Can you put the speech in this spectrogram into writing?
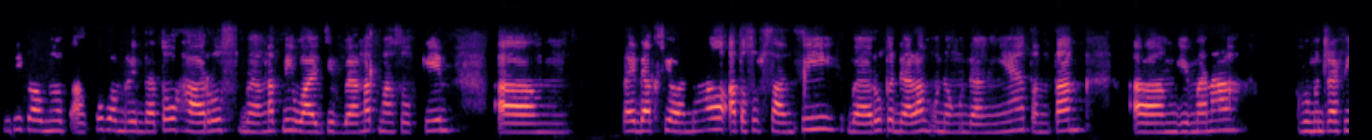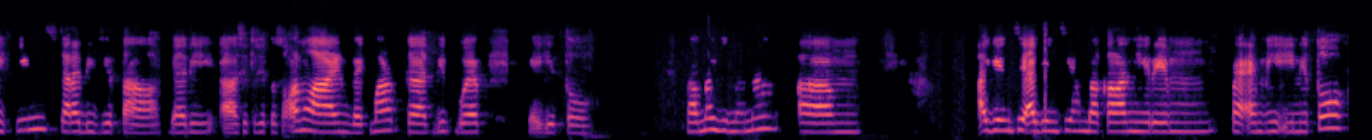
jadi kalau menurut aku pemerintah tuh harus banget nih wajib banget masukin um, redaksional atau substansi baru ke dalam undang-undangnya tentang um, gimana human trafficking secara digital. Dari uh, situs-situs online, black market, deep web, kayak gitu. Sama gimana um, agensi-agensi yang bakalan ngirim PMI ini tuh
